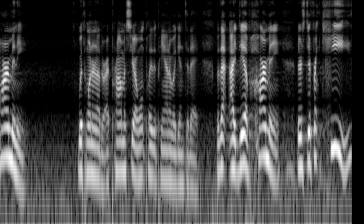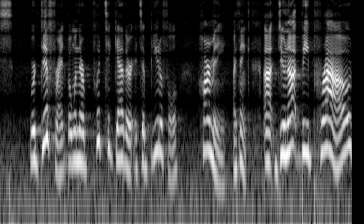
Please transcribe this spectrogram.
harmony with one another. I promise you I won't play the piano again today. But that idea of harmony, there's different keys. We're different, but when they're put together, it's a beautiful harmony, I think. Uh, do not be proud.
